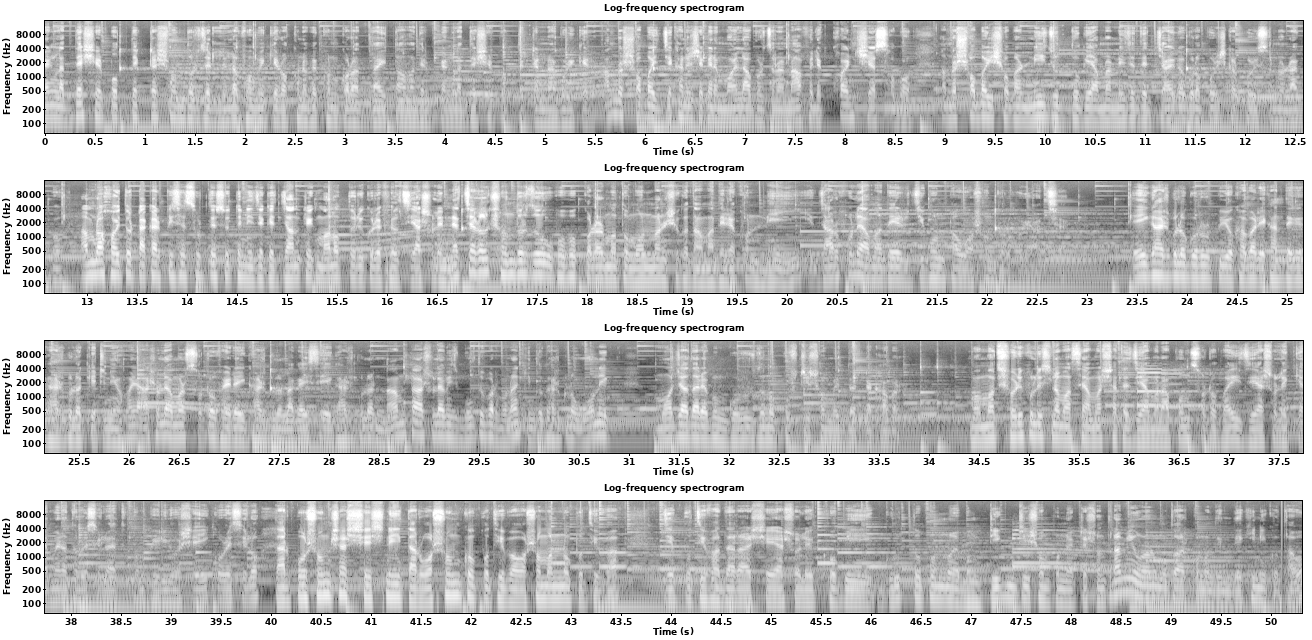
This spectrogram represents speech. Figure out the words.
বাংলাদেশের প্রত্যেকটা সৌন্দর্যের লীলাভূমিকে রক্ষণাবেক্ষণ করার দায়িত্ব আমাদের বাংলাদেশের প্রত্যেকটা নাগরিকের। আমরা সবাই যেখানে সেখানে ময়লা আবর্জনা না ফেলে কনসিয়াস হব। আমরা সবাই সবার নিজ উদ্যোগে আমরা নিজেদের জায়গাগুলো পরিষ্কার পরিচ্ছন্ন রাখব। আমরা হয়তো টাকার পিছে ছুটতে ছুটতে নিজেকে যান্ত্রিক মানব তৈরি করে ফেলছি। আসলে ন্যাচারাল সৌন্দর্য উপভোগ করার মতো মন মানসিকতা আমাদের এখন নেই, যার ফলে আমাদের জীবনটাও অসুন্দর হয়ে এই ঘাসগুলো গরুর প্রিয় খাবার, এখান থেকে ঘাসগুলো কেটে নেওয়া হয়। আসলে আমার ছোট ভাইরা এই ঘাসগুলো লাগাইছে। এই ঘাসগুলোর নামটা আসলে আমি বলতে পারব না, কিন্তু ঘাসগুলো অনেক মজাদার এবং গরুর জন্য পুষ্টি সমৃদ্ধ একটা খাবার। মোহাম্মদ শরীফুল ইসলাম আছে আমার সাথে, যে আমার আপন ছোট ভাই, যে আসলে ক্যামেরা ধরেছিল, এতক্ষণ ভিডিও সেই করেছিল। তার প্রশংসার শেষ নেই, তার অসংখ্য প্রতিভা, অসামান্য প্রতিভা, যে প্রতিভা দ্বারা সে আসলে খুবই গুরুত্বপূর্ণ এবং ডিগনিটি সম্পন্ন একটা সন্তান। আমি ওনার মতো আর কোনোদিন দেখিনি কোথাও।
